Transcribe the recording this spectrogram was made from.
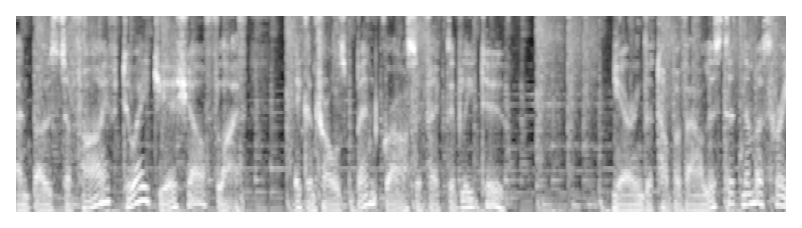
and boasts a 5 to 8 year shelf life. It controls bent grass effectively too. Nearing the top of our list at number 3,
